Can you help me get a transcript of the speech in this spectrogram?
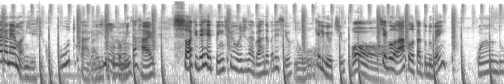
era, né, mano? E ele ficou puto, cara. ele Imagina, ficou com né? muita raiva. Só que de repente meu anjo da guarda apareceu. Oh. Aquele meu tio. Oh, Chegou lá, falou, tá tudo bem? Quando o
